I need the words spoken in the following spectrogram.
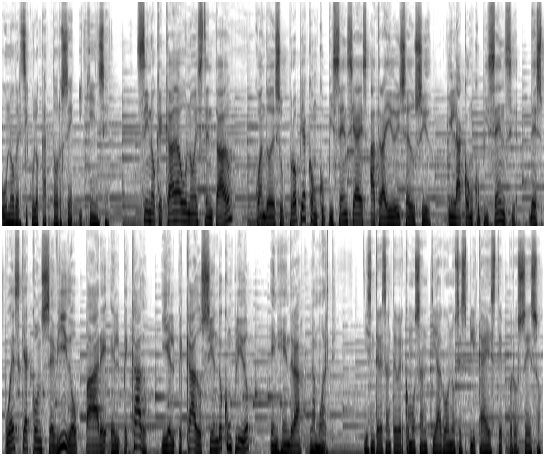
1 versículo 14 y 15 sino que cada uno es tentado cuando de su propia concupiscencia es atraído y seducido. Y la concupiscencia, después que ha concebido, pare el pecado. Y el pecado, siendo cumplido, engendra la muerte. Y es interesante ver cómo Santiago nos explica este proceso.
